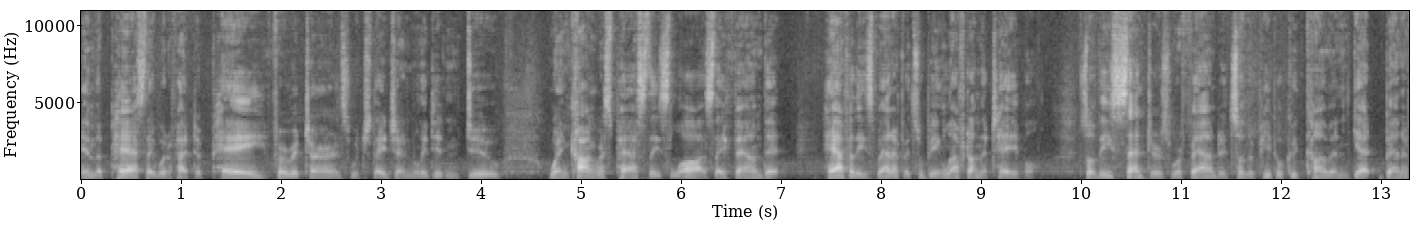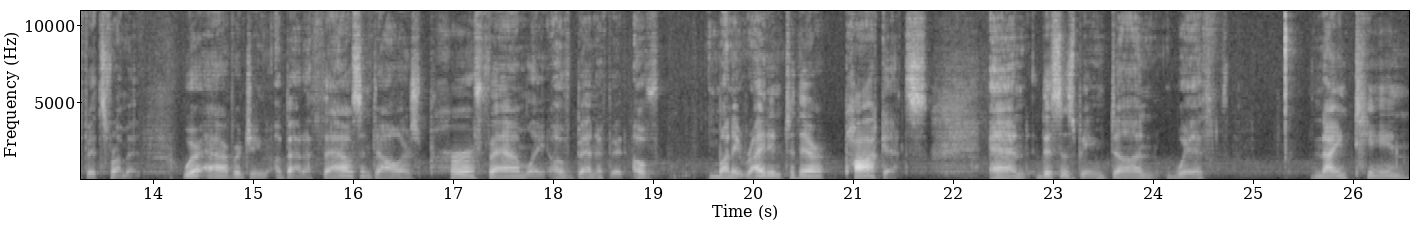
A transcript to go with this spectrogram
in the past they would have had to pay for returns, which they generally didn't do, when Congress passed these laws, they found that half of these benefits were being left on the table. So these centers were founded so that people could come and get benefits from it. We're averaging about $1,000 per family of benefit, of money right into their pockets. And this is being done with 19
